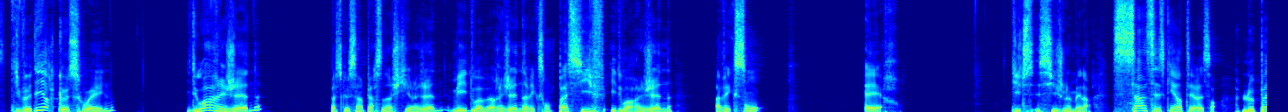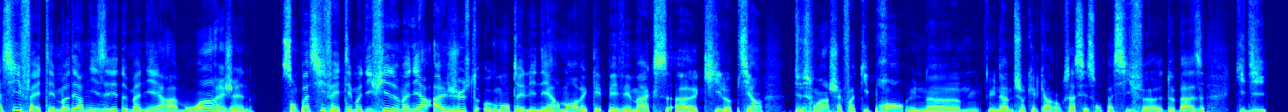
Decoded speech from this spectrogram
Ce qui veut dire que Swain, il doit régène, parce que c'est un personnage qui régène, mais il doit régène avec son passif, il doit régène avec son R. Si je le mets là. Ça, c'est ce qui est intéressant. Le passif a été modernisé de manière à moins régène, son passif a été modifié de manière à juste augmenter linéairement avec les PV max euh, qu'il obtient de soins à chaque fois qu'il prend une, euh, âme sur quelqu'un. Donc ça c'est son passif euh, de base qui dit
